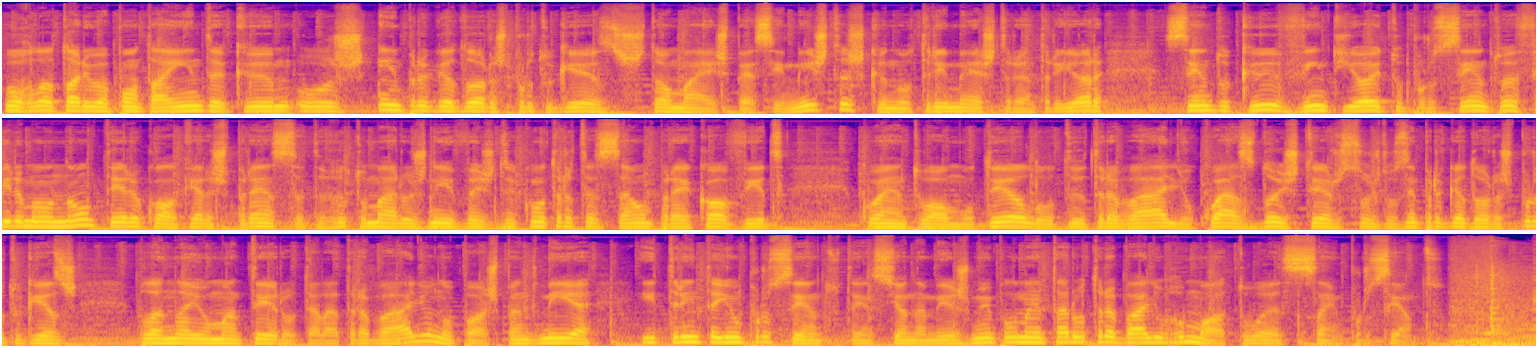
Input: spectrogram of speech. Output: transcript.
O relatório aponta ainda que os empregadores portugueses estão mais pessimistas que no trimestre anterior, sendo que 28% afirmam não ter qualquer esperança de retomar os níveis de contratação pré-Covid. Quanto ao modelo de trabalho, quase dois terços dos empregadores portugueses planeiam manter o teletrabalho no pós-pandemia e 31% tenciona mesmo implementar o trabalho remoto a 100%.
